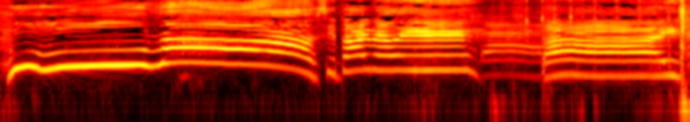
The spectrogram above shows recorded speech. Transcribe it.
Hoorah! Say bye, Melly. Bye. Bye.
